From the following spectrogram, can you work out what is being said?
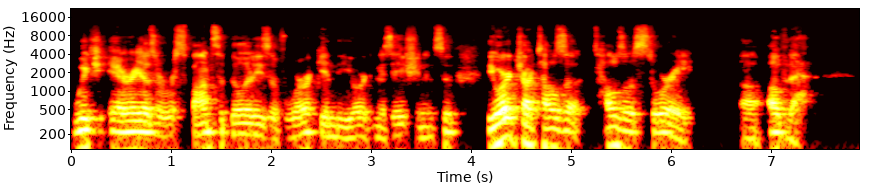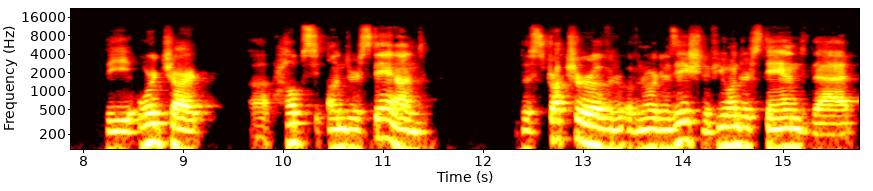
which areas or responsibilities of work in the organization? And so the org chart tells a tells a story uh, of that the org chart uh, helps understand the structure of an, of an organization. If you understand that,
